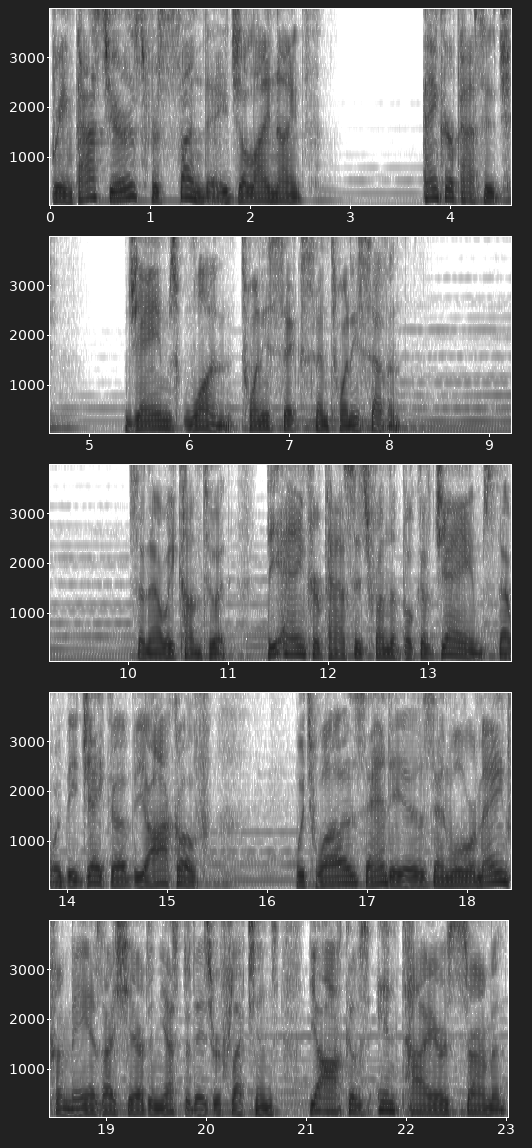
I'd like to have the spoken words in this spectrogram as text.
Green Pastures for Sunday, July 9th. Anchor Passage James 1 26 and 27. So now we come to it. The anchor passage from the book of James. That would be Jacob, Yaakov, which was and is and will remain for me, as I shared in yesterday's reflections, Yaakov's entire sermon,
